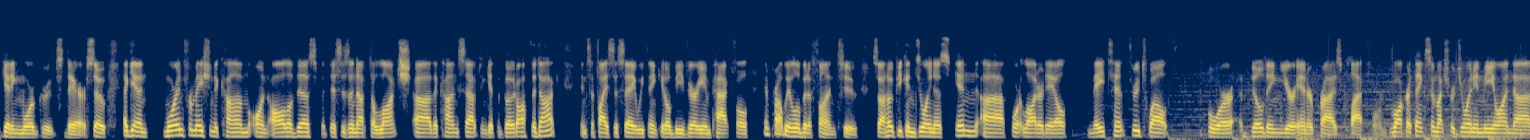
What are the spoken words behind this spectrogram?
getting more groups there. So again, more information to come on all of this, but this is enough to launch uh, the concept and get the boat off the dock. And suffice to say, we think it'll be very impactful and probably a little bit of fun too. So I hope you can join us in uh, Fort Lauderdale, May 10th through 12th for building your enterprise platform. Walker, thanks so much for joining me on uh,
